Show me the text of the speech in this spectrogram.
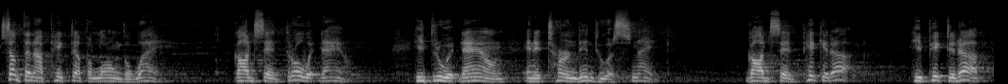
something I picked up along the way. God said, Throw it down. He threw it down and it turned into a snake. God said, Pick it up. He picked it up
